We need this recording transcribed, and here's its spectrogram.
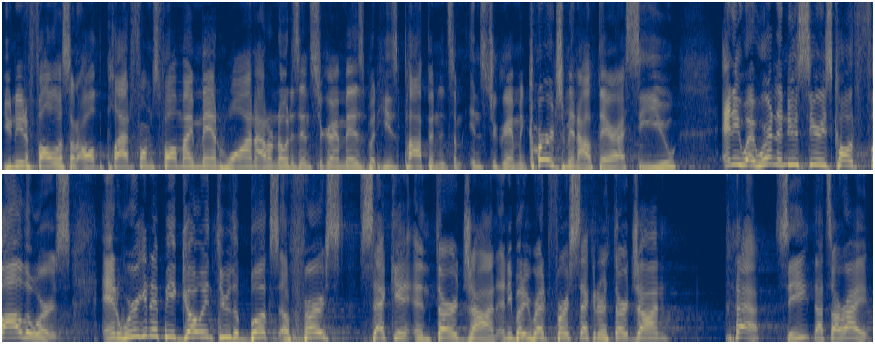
You need to follow us on all the platforms. Follow my man Juan. I don't know what his Instagram is, but he's popping in some Instagram encouragement out there. I see you. Anyway, we're in a new series called Followers, and we're gonna be going through the books of 1st, 2nd, and 3rd John. Anybody read 1st, 2nd, or 3rd John? See, that's all right.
